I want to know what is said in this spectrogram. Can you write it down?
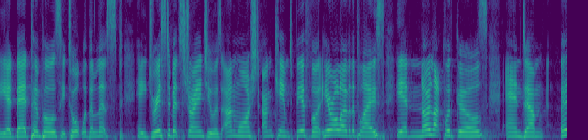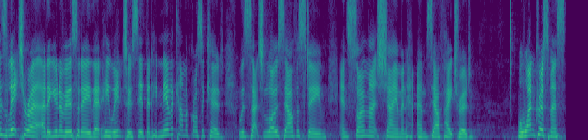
he had bad pimples. He talked with a lisp. He dressed a bit strange. He was unwashed, unkempt, barefoot, hair all over the place. He had no luck with girls. And um, his lecturer at a university that he went to said that he'd never come across a kid with such low self esteem and so much shame and um, self hatred. Well, one Christmas,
